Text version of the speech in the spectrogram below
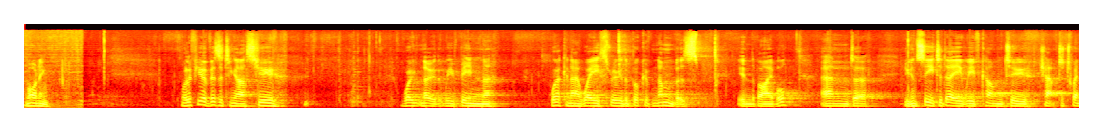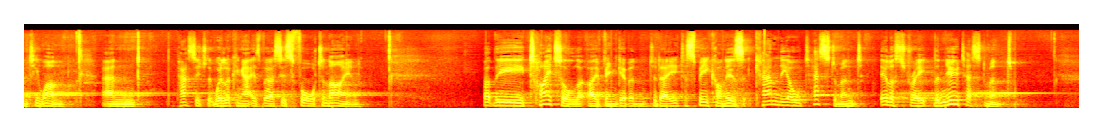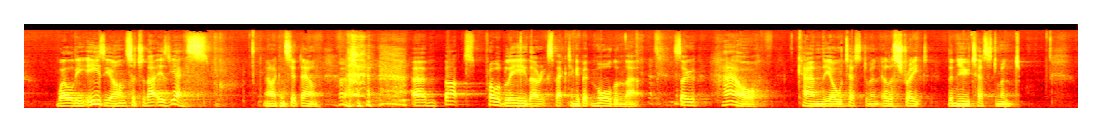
Good morning. Well, if you're visiting us, you won't know that we've been uh, working our way through the book of Numbers in the Bible. And uh, you can see today we've come to chapter 21. And the passage that we're looking at is verses 4 to 9. But the title that I've been given today to speak on is Can the Old Testament illustrate the New Testament? Well, the easy answer to that is yes. Now I can sit down. um, but probably they're expecting a bit more than that. So, how can the Old Testament illustrate the New Testament?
